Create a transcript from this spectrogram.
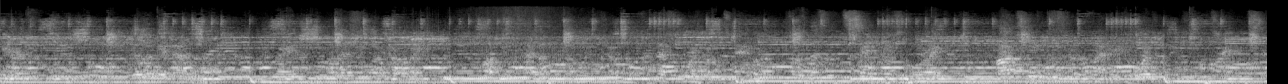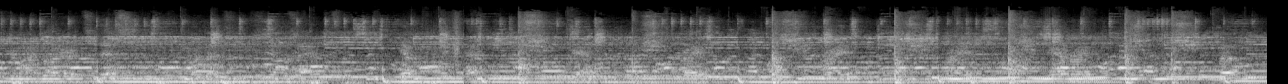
here. You're looking want I don't principle, right? Right, right, right, right. Right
